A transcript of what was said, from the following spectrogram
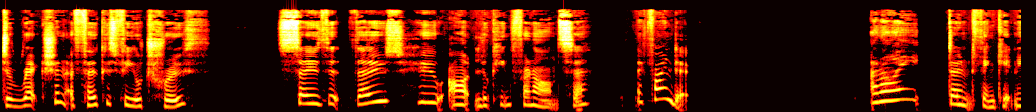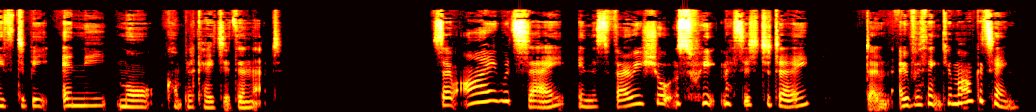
direction, a focus for your truth so that those who are looking for an answer, they find it. And I don't think it needs to be any more complicated than that. So I would say in this very short and sweet message today, don't overthink your marketing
